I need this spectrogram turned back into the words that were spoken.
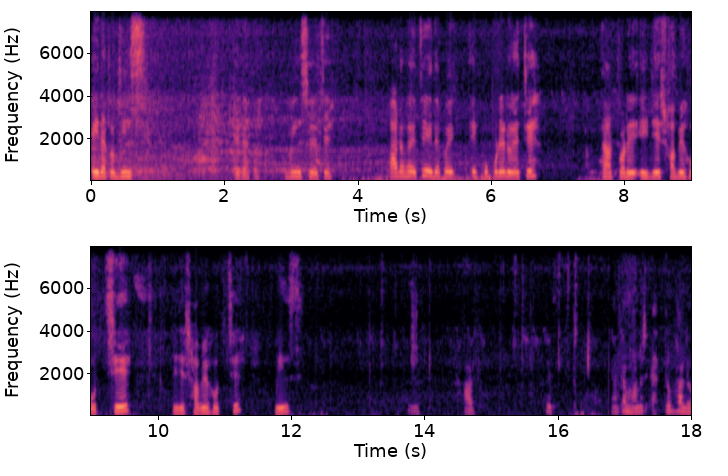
এই দেখো বিনস এই দেখো বিনস হয়েছে। আরও হয়েছে এই দেখো এই- এই ওপরে রয়েছে। তারপরে এই যে সবে হচ্ছে এই যে সবে হচ্ছে বিনস আর এখানকার মানুষ এত ভালো।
